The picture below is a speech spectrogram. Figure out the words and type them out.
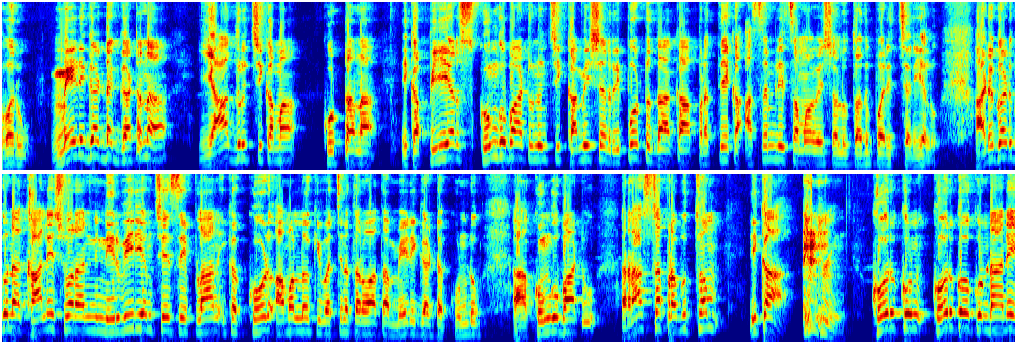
ఎవరు? మేడిగడ్డ ఘటన యాదృచ్ఛికమా? కుట్రన? ఇక పియర్స్ కుంగుబాటు నుంచి కమిషన్ రిపోర్టు దాకా ప్రత్యేక అసెంబ్లీ సమావేశాలు తదుపరి చర్యలు. అడుగడుగున కాళేశ్వరాన్ని నిర్వీర్యం చేసే ప్లాన్ ఇక కోడ్ అమల్లోకి వచ్చిన తర్వాత మేడిగడ్డ కుండు కుంగుబాటు. రాష్ట్ర ప్రభుత్వం ఇక కోరుకు కోరుకోకుండానే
